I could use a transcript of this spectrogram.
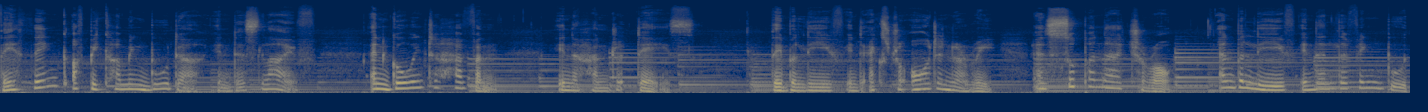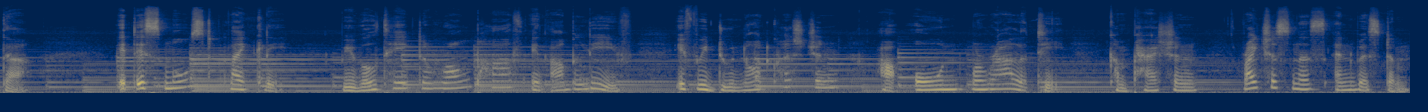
They think of becoming Buddha in this life and going to heaven in a hundred days. They believe in the extraordinary and supernatural and believe in the living Buddha. It is most likely we will take the wrong path in our belief if we do not question our own morality, compassion, righteousness, and wisdom.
